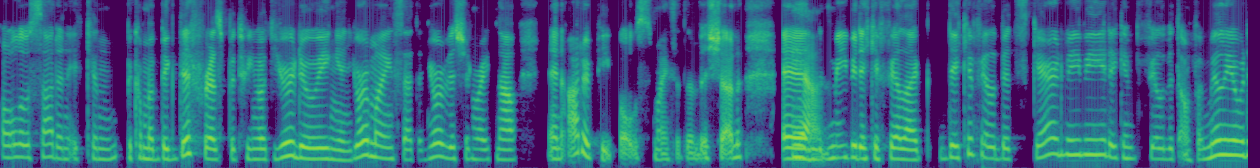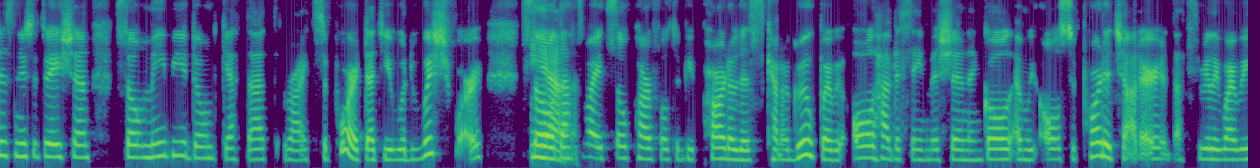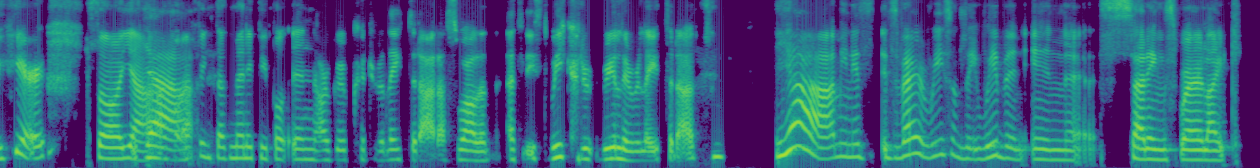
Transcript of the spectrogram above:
all of a sudden it can become a big difference between what you're doing and your mindset and your vision right now and other people's mindset and vision. And yeah. maybe they can feel like they can feel a bit scared maybe. They can feel a bit unfamiliar with this new situation. So maybe you don't get that right support that you would wish for. So yeah. that's why it's so powerful to be part of this kind of group where we all have the same vision and goal and we all support each other. That's really why we're here. So yeah, yeah. I, I think that many people in our group could relate to that as well at least we could really relate to that yeah i mean it's it's very recently we've been in settings where like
